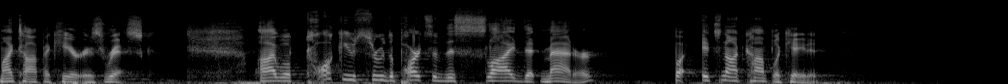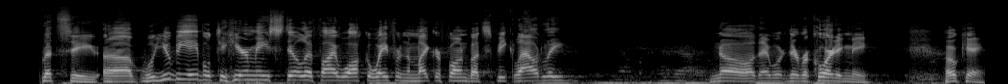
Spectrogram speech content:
my topic here is risk. I will talk you through the parts of this slide that matter, but it's not complicated. Let's see. Uh, will you be able to hear me still if I walk away from the microphone but speak loudly? No, they were, they're recording me. Okay.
